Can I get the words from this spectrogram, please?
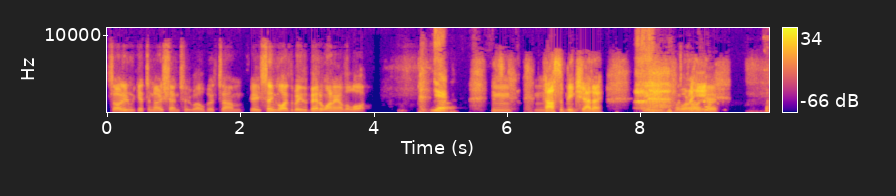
so I didn't get to know Shan too well. But um, yeah, he seemed like to be the better one out of the lot. Yeah. Mm, mm, Cast a big shadow. mm, what that's I hear. yeah.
